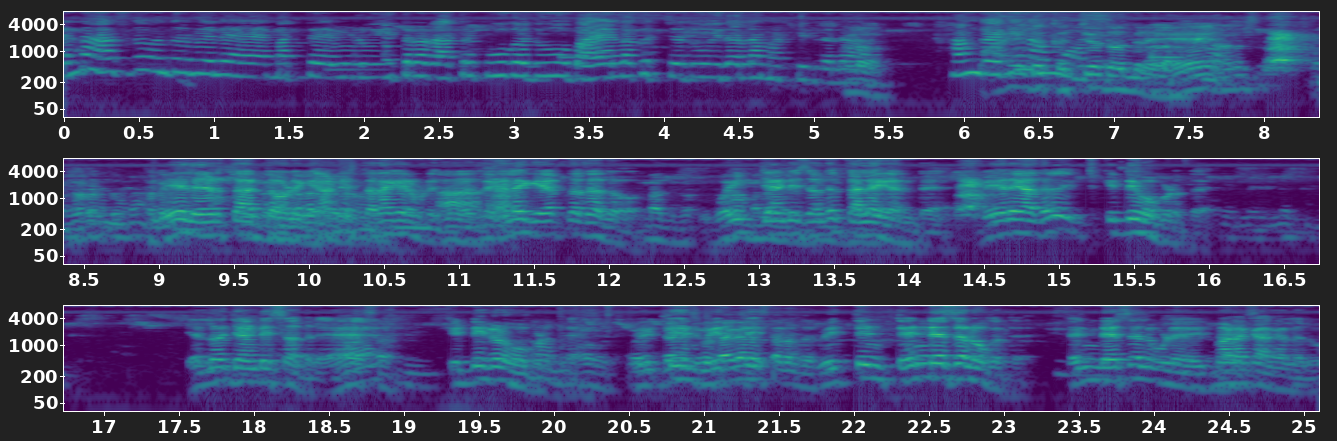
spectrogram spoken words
ಎಲ್ಲ ವೇಸ್ಟ್ ಬಂದ್ರ ಮೇಲೆ ಮತ್ತೆ ಇವಳು ಈ ತರ ರಾತ್ರಿ ಕೂಗೋದು ಬಾಯೆಲ್ಲ ಕಚ್ಚೋದು ಇದೆಲ್ಲ ಮಾಡ್ತಿದ್ಲಲ್ಲ. ಹಂಗಾಗಿ ನಾವು ಕಚ್ಚೋದು ಅಂದ್ರೆ ಮೇಲೆ ಏರ್ತಾ ಇರ್ತ ಅವಳಿಗೆ. ಹಾ, ತಲೆಗೆ ಏರ್ತದೆ ಅದು. ವೈಟ್ ಜಾಂಡಿಸ್ ಅಂದ್ರೆ ತಲೆಗೆ ಅಂತೆ ಬೇರೆ ಆದ್ರೆ ಕಿಡ್ನಿ ಹೋಗ್ಬಿಡುತ್ತೆ. ಎಲ್ಲೋ ಜಾಂಡೀಸ್ ಆದ್ರೆ ಕಿಡ್ನಿಗಳು ಹೋಗ್ಬಿಡುತ್ತೆ. ವಿತ್ ಇನ್ ಟೆನ್ ಡೇಸ್ ಅಲ್ಲಿ ಹೋಗುತ್ತೆ. ಟೆನ್ ಡೇಸ್ ಅಲ್ಲಿ ಉಳಿ ಇದು ಮಾಡಕ್ಕಾಗಲ್ಲ ಅದು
